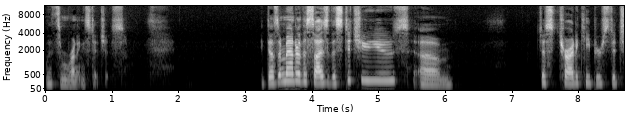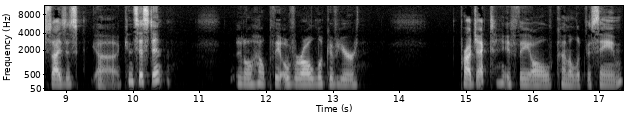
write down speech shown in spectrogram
with some running stitches. It doesn't matter the size of the stitch you use. Um, just try to keep your stitch sizes uh, consistent. It'll help the overall look of your project if they all kind of look the same.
